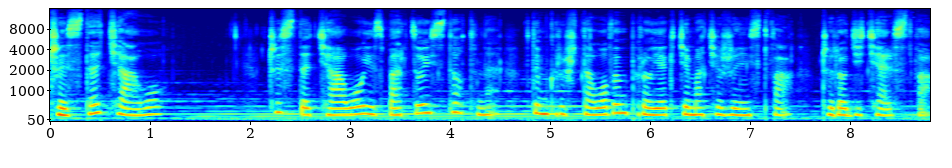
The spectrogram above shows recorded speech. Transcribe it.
Czyste ciało. Czyste ciało jest bardzo istotne w tym kryształowym projekcie macierzyństwa czy rodzicielstwa.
